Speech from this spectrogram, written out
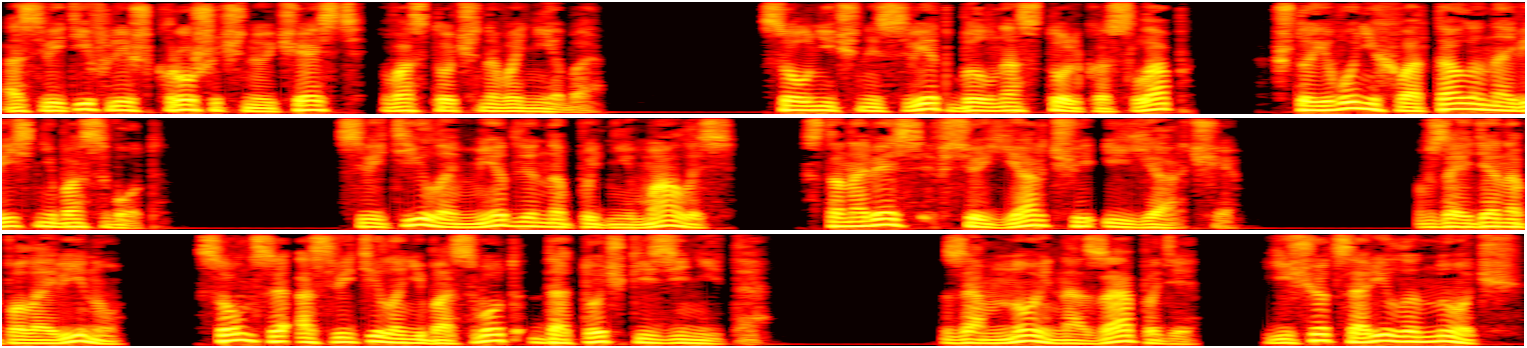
осветив лишь крошечную часть восточного неба. Солнечный свет был настолько слаб, что его не хватало на весь небосвод. Светило медленно поднималось, становясь все ярче и ярче. Взойдя наполовину, солнце осветило небосвод до точки зенита. За мной на западе еще царила ночь,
